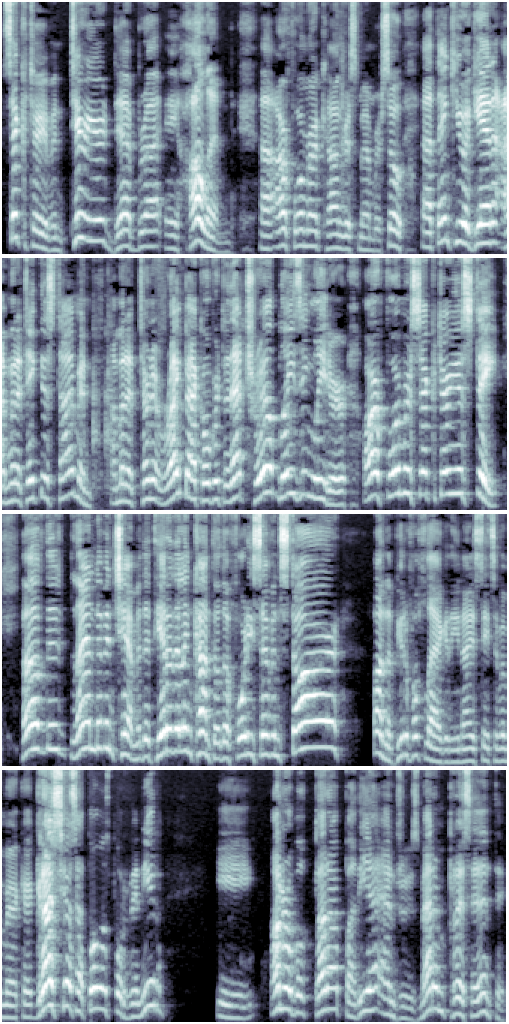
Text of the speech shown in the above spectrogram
Secretary of Interior, Deborah A. Haaland, uh, our former Congress member. So uh, thank you again. I'm going to take this time and I'm going to turn it right back over to that trailblazing leader, our former Secretary of State of the land of enchantment, the Tierra del Encanto, the 47 star on the beautiful flag of the United States of America. Gracias a todos por venir y Honorable Clara Padilla Andrews, Madam Presidente.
